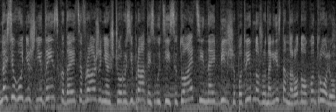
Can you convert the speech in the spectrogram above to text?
На сьогоднішній день складається враження, що розібратись у цій ситуації найбільше потрібно журналістам народного контролю.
